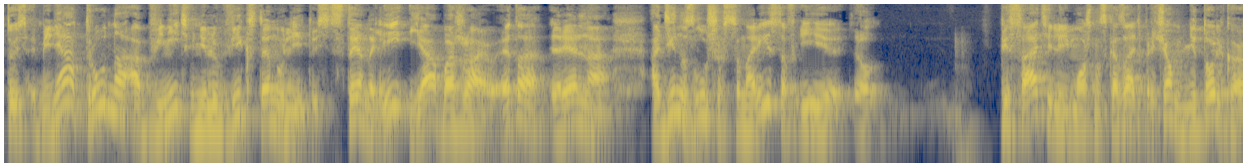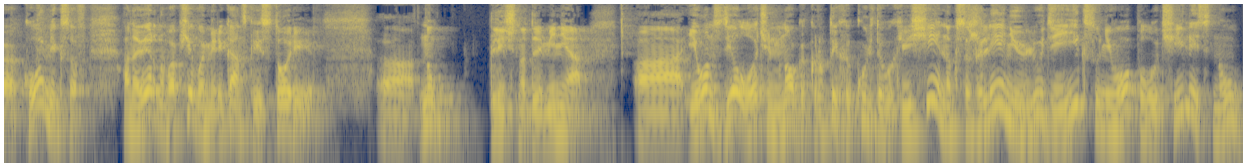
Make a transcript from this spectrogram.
То есть меня трудно обвинить в нелюбви к Стэну Ли. То есть Стэна Ли я обожаю. Это реально один из лучших сценаристов и э, писателей, можно сказать, причем не только комиксов, а, наверное, вообще в американской истории. А, ну, лично для меня. А, и он сделал очень много крутых и культовых вещей, но, к сожалению, люди X у него получились, ну,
